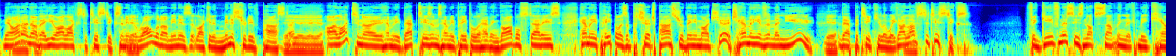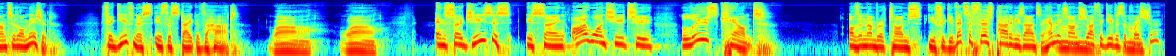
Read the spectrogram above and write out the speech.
Now, I don't know about you. I like statistics, and in Yeah. the role that I'm in, is like an administrative pastor. Yeah, yeah. I like to know how many baptisms, how many people are having Bible studies, how many people as a church pastor have been in my church, how many of them are new that particular week. I love statistics. Forgiveness is not something that can be counted or measured. Forgiveness is the state of the heart. Wow, wow. And so Jesus is saying, I want you to lose count of the number of times you forgive. That's the first part of his answer. How many hmm. times should I forgive is the hmm. question?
